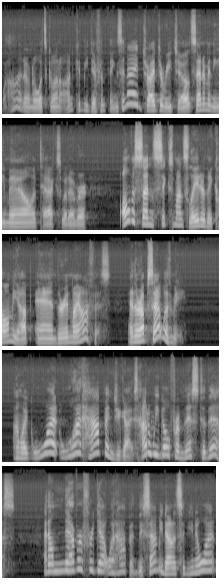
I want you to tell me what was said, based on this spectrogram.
well, I don't know what's going on. Could be different things. And I tried to reach out, send them an email, a text, whatever. All of a sudden, six months later, they call me up and they're in my office. And they're upset with me. I'm like, what? What happened, you guys? How do we go from this to this? And I'll never forget what happened. They sat me down and said, you know what?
